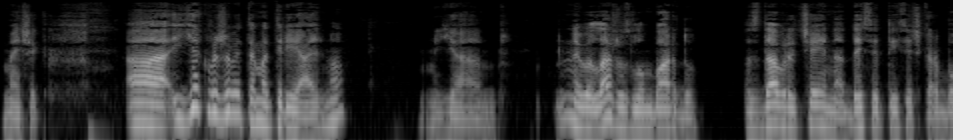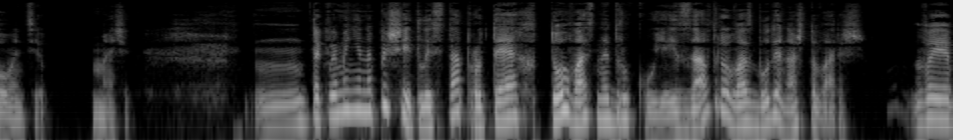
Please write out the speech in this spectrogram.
Мешик. А як ви живете матеріально? Я не вилажу з ломбарду. Здав речей на 10 тисяч карбованців. Мешик. Так ви мені напишіть листа про те, хто вас не друкує, і завтра у вас буде наш товариш. Ви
